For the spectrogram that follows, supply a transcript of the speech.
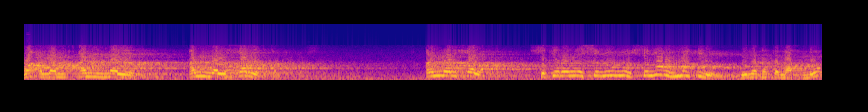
wa'lam annal annal khalq. Annal khalq. Sekiranya seluruh seluruh makhluk. Bila kata makhluk.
